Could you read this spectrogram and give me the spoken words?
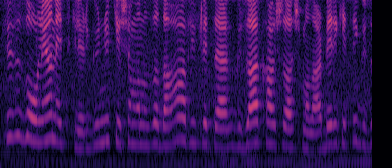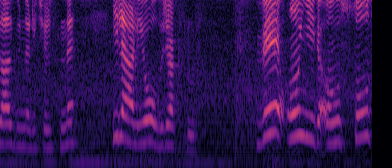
sizi zorlayan etkileri günlük yaşamanıza daha hafifleten güzel karşılaşmalar, bereketli güzel günler içerisinde ilerliyor olacaksınız. Ve 17 Ağustos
